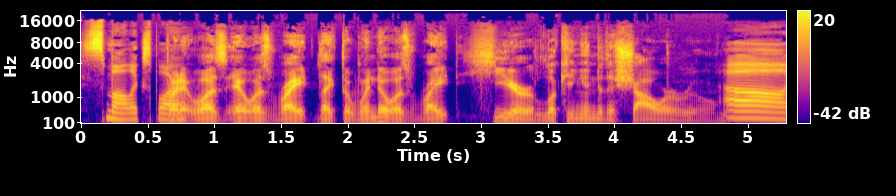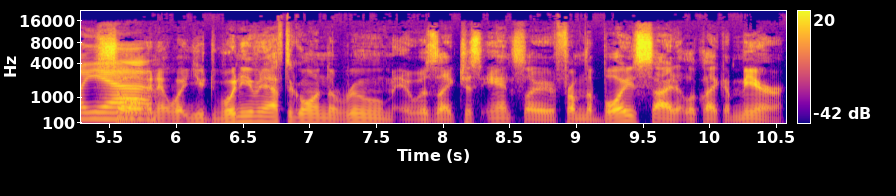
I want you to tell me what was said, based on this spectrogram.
small explorer. but it was it was right like the window was right here, looking into the shower room. oh yeah. So and it you wouldn't even have to go in the room. It was like just ancillary. From the boys' side, it looked like a mirror.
